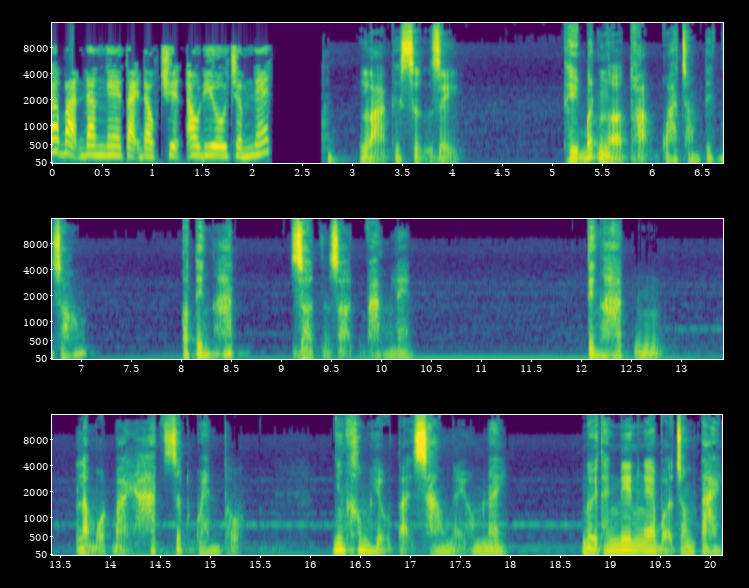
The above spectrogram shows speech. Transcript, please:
Các bạn đang nghe tại đọc truyện audio.net Là cái sự gì? Thì bất ngờ thoảng qua trong tiếng gió, Có tiếng hát rợn rợn vang lên. Tiếng hát Là một bài hát rất quen thuộc, Nhưng không hiểu tại sao ngày hôm nay, Người thanh niên nghe vào trong tai,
